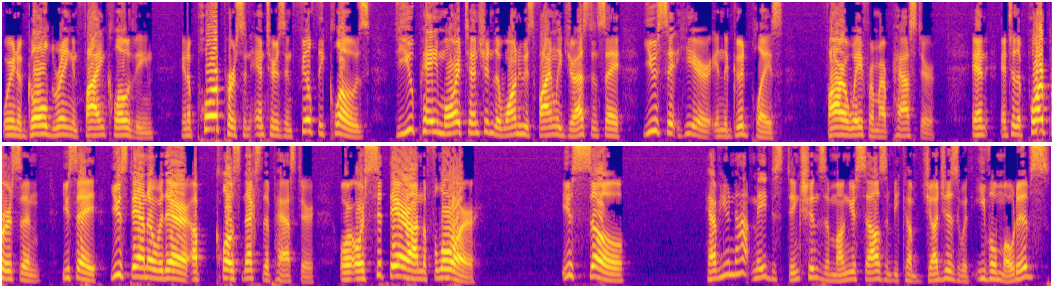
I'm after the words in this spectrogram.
wearing a gold ring and fine clothing, and a poor person enters in filthy clothes, do you pay more attention to the one who's finely dressed and say, You sit here in the good place, far away from our pastor? And, and to the poor person, you say, You stand over there, up close next to the pastor, or, or sit there on the floor. If so, have you not made distinctions among yourselves and become judges with evil motives?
